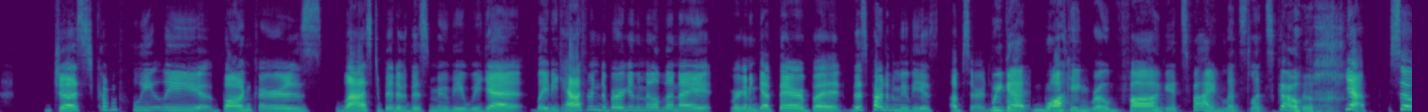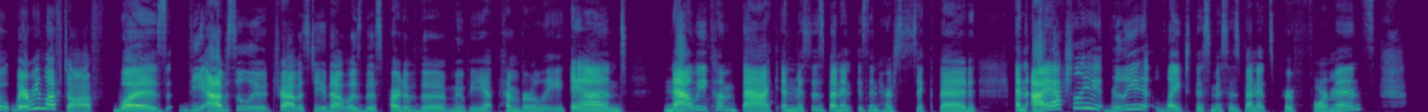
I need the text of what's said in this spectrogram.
just completely bonkers last bit of this movie. We get Lady Catherine de Bourgh in the middle of the night. We're gonna get there, but this part of the movie is absurd. we get walking robe fog. It's fine. Let's let's go. Ugh. Yeah. So where we left off was the absolute travesty that was this part of the movie at Pemberley. And now we come back and Mrs. Bennet is in her sick bed. And I actually really liked this Mrs. Bennet's performance.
